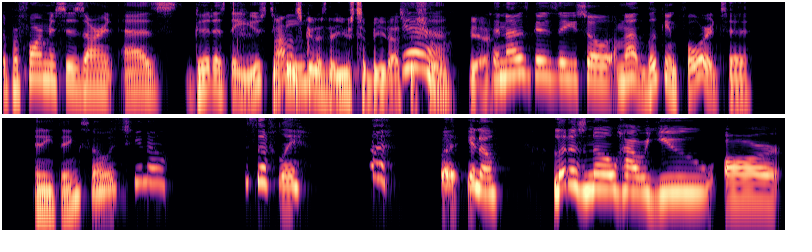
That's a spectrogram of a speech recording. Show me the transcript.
The performances aren't as good as they used to be Not be. as good as they used to be, that's for sure. Yeah. They're not as good as they. So I'm not looking forward to anything. So it's you know, it's definitely. eh. But you know, let us know how you are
